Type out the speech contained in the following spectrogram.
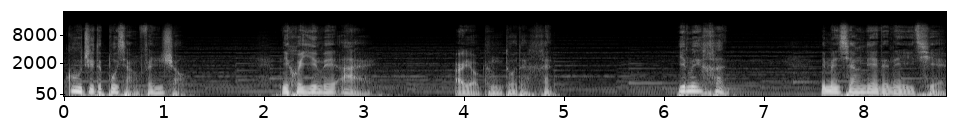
固执的不想分手。你会因为爱，而有更多的恨。因为恨，你们相恋的那一切，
